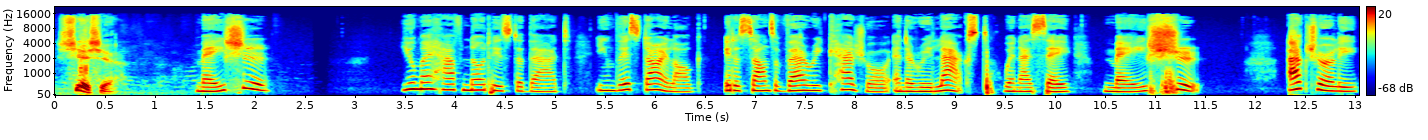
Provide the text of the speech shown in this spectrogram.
谢谢。没事. You may have noticed that in this dialogue, it sounds very casual and relaxed when I say 没事. Actually,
